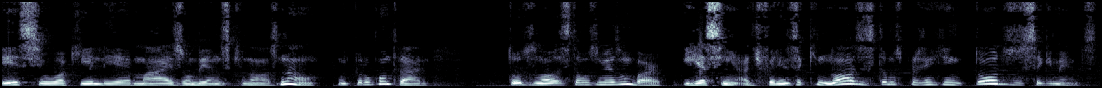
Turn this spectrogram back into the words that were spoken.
esse ou aquele é mais ou menos que nós. Não, muito pelo contrário. Todos nós estamos no mesmo barco. E assim, a diferença é que nós estamos presentes em todos os segmentos.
